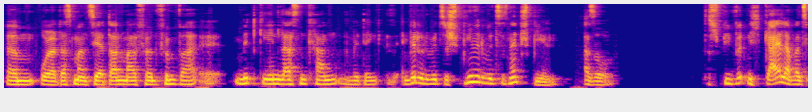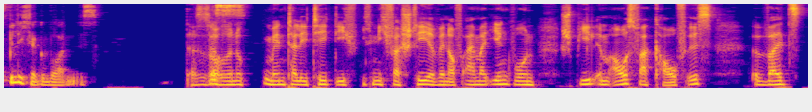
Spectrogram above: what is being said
Ähm, oder dass man es ja dann mal für einen Fünfer äh, mitgehen lassen kann. Und mir denkt, also entweder du willst es spielen oder du willst es nicht spielen. Also, das Spiel wird nicht geiler, weil es billiger geworden ist. Das ist das auch so eine Mentalität, die ich, ich nicht verstehe, wenn auf einmal irgendwo ein Spiel im Ausverkauf ist, weil es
